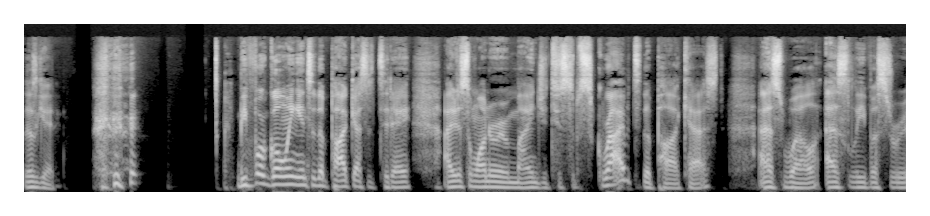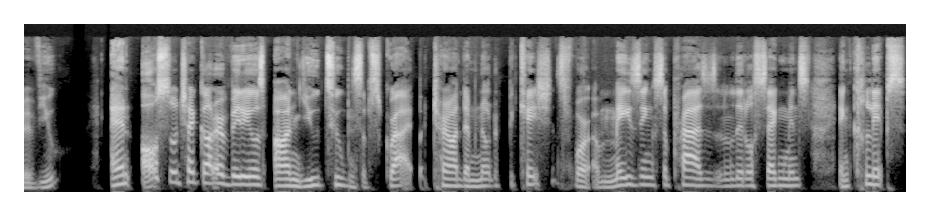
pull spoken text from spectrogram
Let's get it. Before going into the podcast of today, I just want to remind you to subscribe to the podcast as well as leave us a review. And also check out our videos on YouTube and subscribe. Turn on them notifications for amazing surprises and little segments and clips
